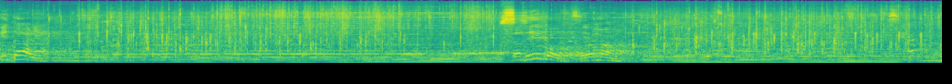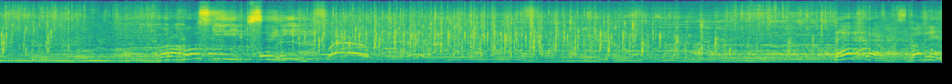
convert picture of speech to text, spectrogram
Віталій. Садиков Роман. Сергій. Тепер Вадим.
